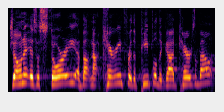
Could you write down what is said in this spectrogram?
Jonah is a story about not caring for the people that God cares about.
